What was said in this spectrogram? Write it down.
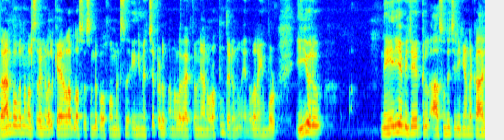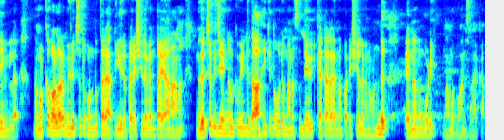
വരാൻ പോകുന്ന മത്സരങ്ങളിൽ കേരള ബ്ലാസ്റ്റേഴ്സിന്റെ പെർഫോമൻസ് ഇനി മെച്ചപ്പെടും എന്നുള്ള കാര്യത്തിൽ ഞാൻ ഉറപ്പും തരുന്നു എന്ന് പറയുമ്പോൾ ഈ ഒരു നേരിയ വിജയത്തിൽ ആസ്വദിച്ചിരിക്കേണ്ട കാര്യമില്ല. നമുക്ക് വളരെ മികച്ചത് കൊണ്ടുതരാൻ ഈ ഒരു പരിശീലകൻ തയ്യാറാണ്. മികച്ച വിജയങ്ങൾക്ക് വേണ്ടി ദാഹിക്കുന്ന ഒരു മനസ്സ് ഡേവിഡ് കറ്റാല എന്ന പരിശീലകനുണ്ട് എന്നതും കൂടി നമുക്ക് മനസ്സിലാക്കാം.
